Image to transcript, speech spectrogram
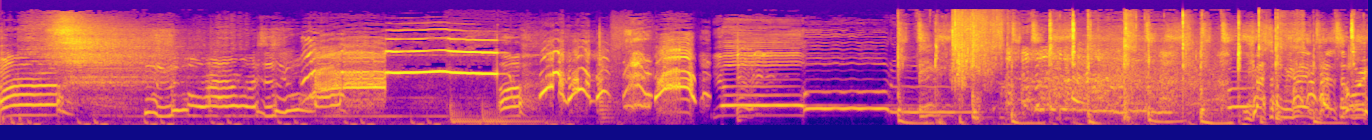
啊！舒缓，我是舒缓。啊！你看宋明瑞，你看宋明瑞。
